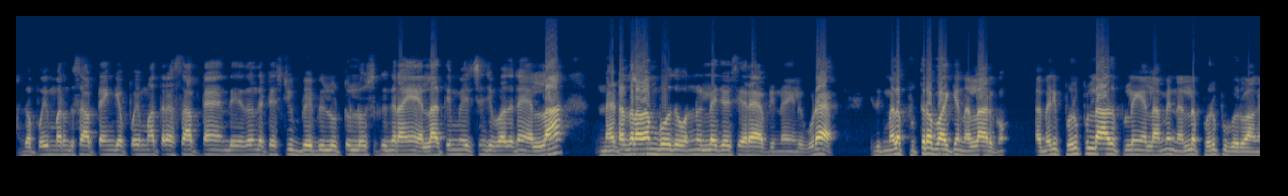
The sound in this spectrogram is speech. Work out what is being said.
அங்கே போய் மருந்து சாப்பிட்டேன் இங்கே போய் மாத்திரை சாப்பிட்டேன் இந்த ஏதோ இந்த டெஸ்ட் டியூப் பேபி லொட்டு லோசுக்குங்கிறாங்க எல்லாத்தையும் முயற்சி செஞ்சு பார்த்துட்டேன். எல்லாம் நட்டத்துல தான் போகுது ஒன்றும் இல்லை ஜோசியர அப்படின்னவங்களுக்கு கூட இதுக்கு மேலே புத்திர பாக்கியம் நல்லா இருக்கும். அது மாதிரி பொறுப்பு இல்லாத பிள்ளைங்க எல்லாமே நல்ல பொறுப்புக்கு வருவாங்க.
